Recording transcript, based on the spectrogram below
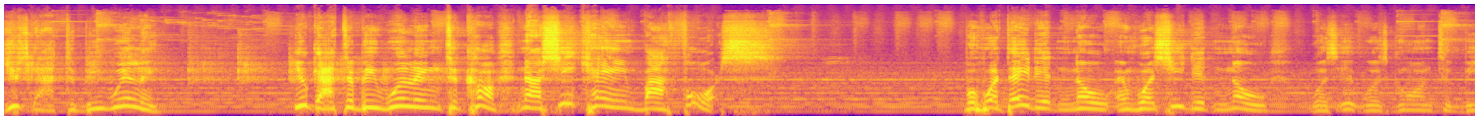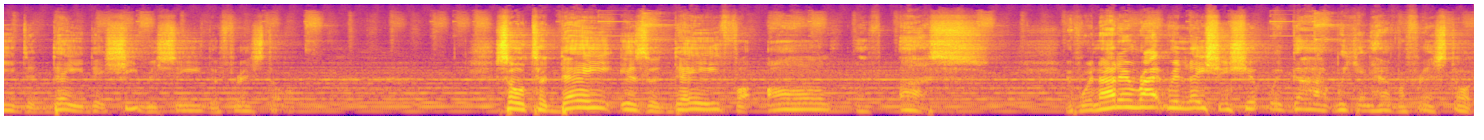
You've got to be willing. You got to be willing to come. Now, she came by force. But what they didn't know and what she didn't know was it was going to be the day that she received the fresh start. So today is a day for all of us if we're not in right relationship with God, we can have a fresh start.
